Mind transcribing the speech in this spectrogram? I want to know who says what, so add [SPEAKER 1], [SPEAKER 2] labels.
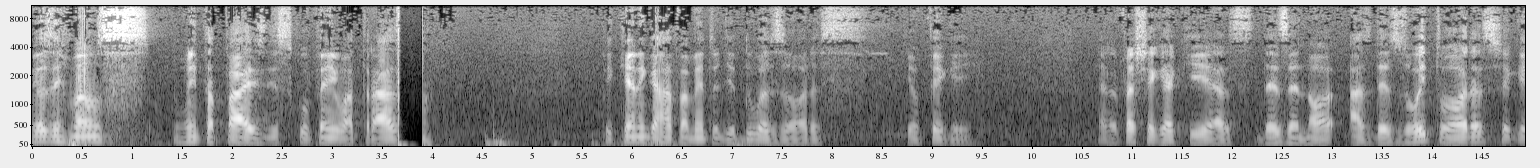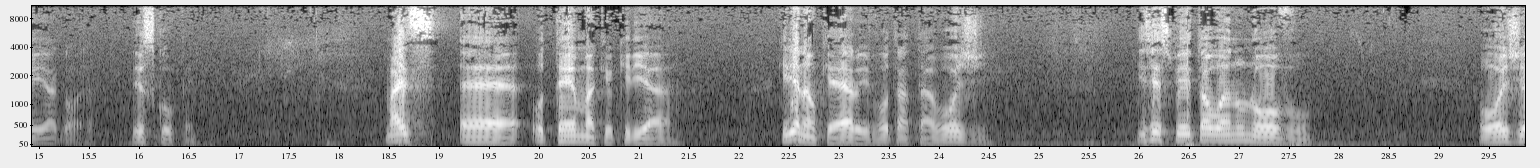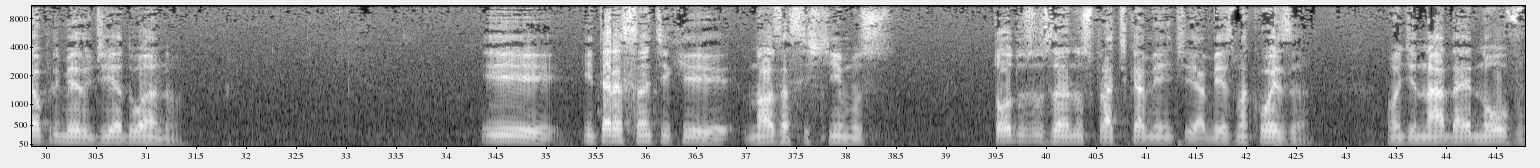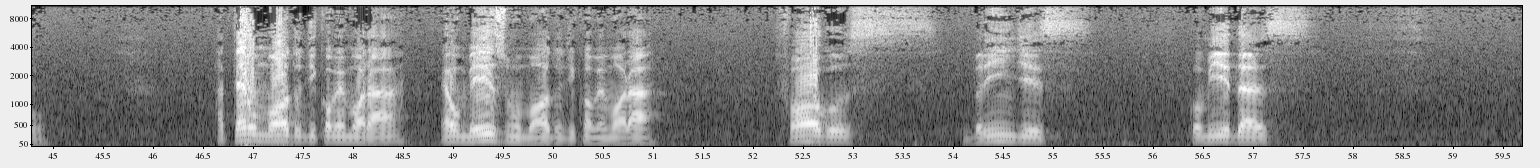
[SPEAKER 1] Meus irmãos, muita paz, desculpem o atraso. Pequeno engarrafamento de duas horas que eu peguei. Era para chegar aqui às, 19, às 18 horas, cheguei agora. Desculpem. Mas é, o tema que eu queria, queria não quero e vou tratar hoje, diz respeito ao ano novo. Hoje é o primeiro dia do ano. E interessante que nós assistimos todos os anos praticamente a mesma coisa, onde nada é novo. Até o modo de comemorar é o mesmo modo de comemorar. Fogos, brindes, comidas.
